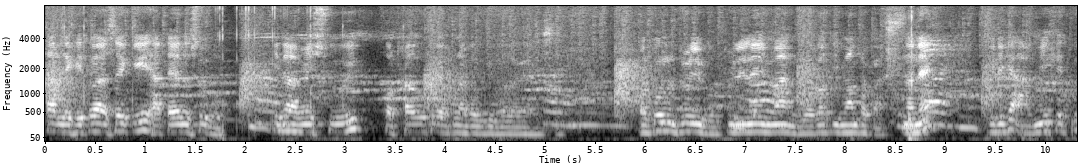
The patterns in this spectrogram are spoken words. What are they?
তাত লিখি থোৱা আছে কি হাতেৰে নুচুব। কিন্তু আমি চুই কথাও কৈ আপোনালোকক দিব লগা হৈছে। ফটো নুতুলিব তুলিলে ইমান লগত ইমান টকা। মানে গতিকে আমি সেইটো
